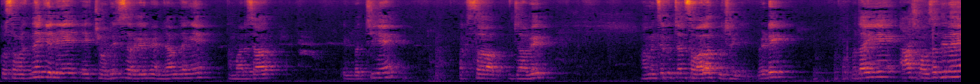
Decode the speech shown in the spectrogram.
को समझने के लिए एक छोटी सी सरगर्मी अंजाम देंगे। हमारे साथ एक बच्ची है अक्सा जावेद। हम इनसे कुछ चंद सवाल पूछेंगे। बेटी बताइए आज कौन सा दिन है?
